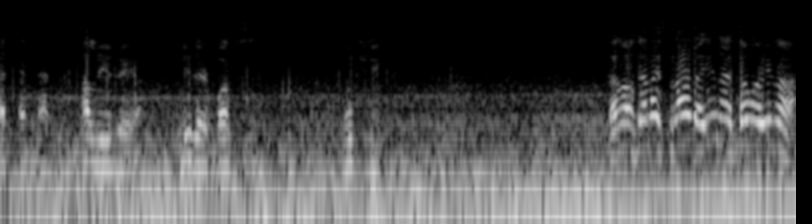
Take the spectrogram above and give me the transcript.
A líder, líder Bans Muito chique Canal Zé na estrada aí, né? Estamos aí na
